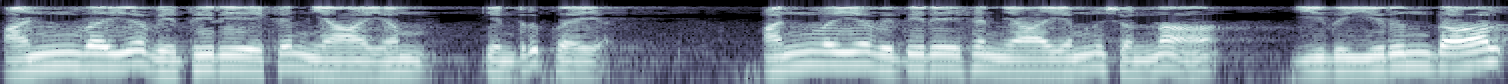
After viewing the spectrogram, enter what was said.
அன்வய வெதிரேக நியாயம் என்று பெயர். அன்வய வெதிரேக நியாயம்னு சொன்னா இது இருந்தால்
